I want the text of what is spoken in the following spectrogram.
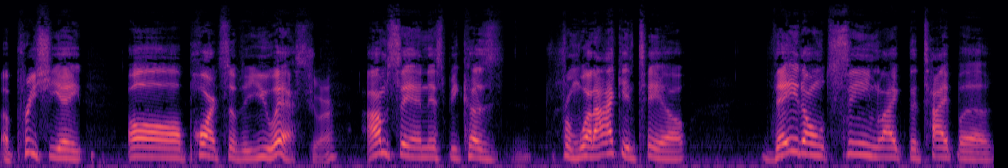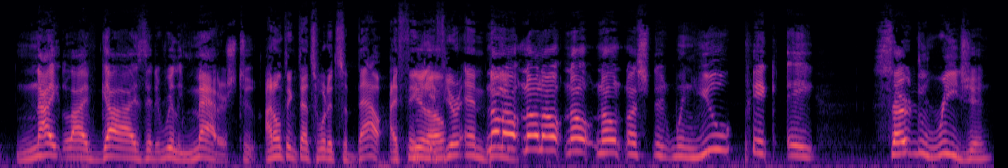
appreciate all parts of the U.S. Sure. I'm saying this because, from what I can tell, they don't seem like the type of nightlife guys that it really matters to. I don't think that's what it's about. I think You know, if you're Embiid, no, no, no, no, no, no. no. When you pick a certain region,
